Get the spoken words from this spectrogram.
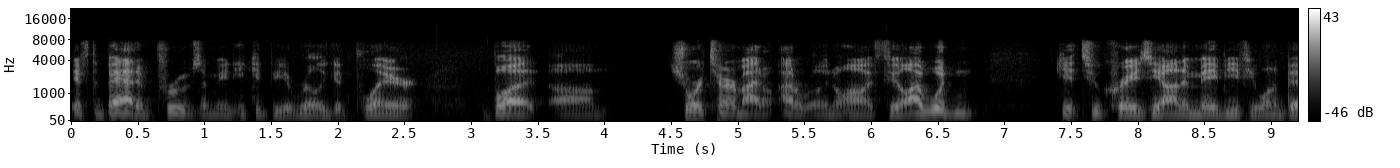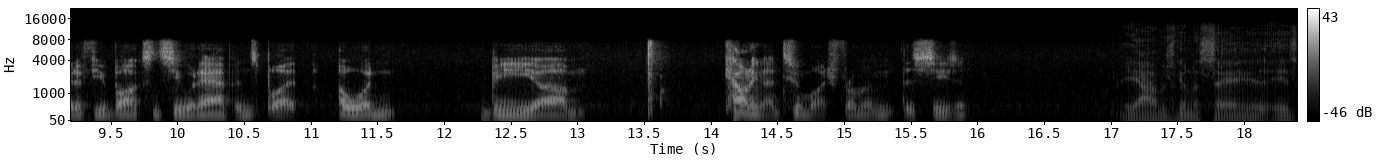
if the bat improves, I mean, he could be a really good player. But um, short term, I don't I don't really know how I feel. I wouldn't get too crazy on him. Maybe if you want to bid a few bucks and see what happens, but I wouldn't be um, counting on too much from him this season. Yeah, I was gonna say it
